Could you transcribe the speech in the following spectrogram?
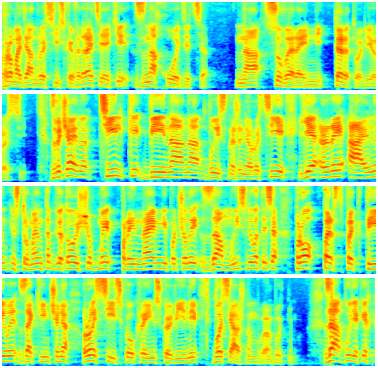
громадян Російської Федерації, які знаходяться на суверенній території Росії. Звичайно, тільки війна на виснаження Росії є реальним інструментом для того, щоб ми принаймні почали замислюватися про перспективи закінчення російсько-української війни в осяжному майбутньому. За будь-яких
